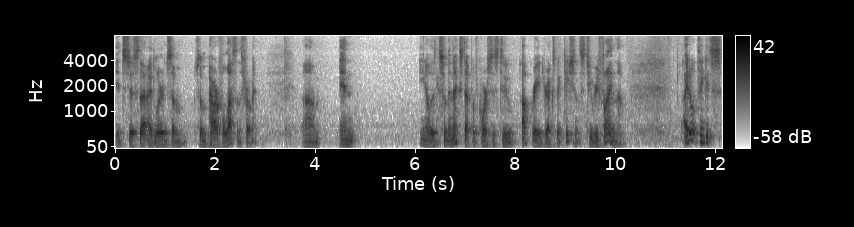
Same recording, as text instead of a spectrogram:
it's just that i'd learned some some powerful lessons from it. Um, and you know, so the next step, of course, is to upgrade your expectations, to refine them. I don't think it's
